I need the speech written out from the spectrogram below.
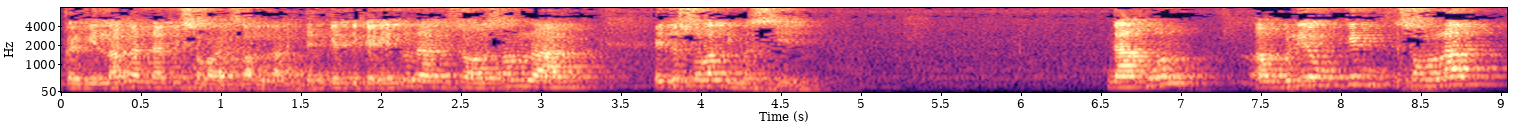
kehilangan Nabi SAW Dan ketika itu Nabi SAW Itu sholat di masjid. Namun eh, Beliau mungkin sholat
